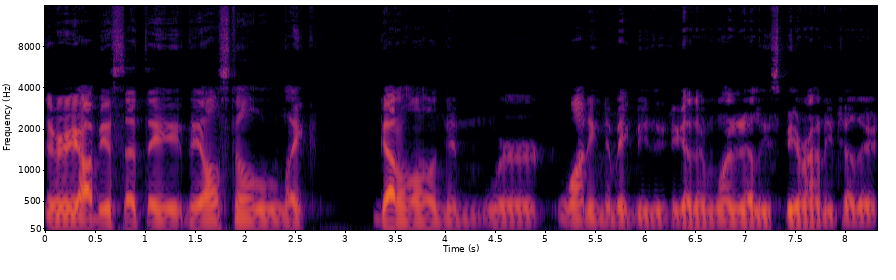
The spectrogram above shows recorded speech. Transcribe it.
very obvious that they they all still like got along and were wanting to make music together and wanted to at least be around each other.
